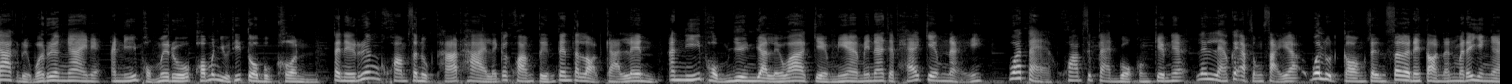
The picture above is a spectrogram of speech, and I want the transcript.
ยากหรือว่าเรื่องง่ายเนี่ย อันนี้ผมไม่รู้เพราะมันอยู่ที่ตัวบุคคล แต่ในเรื่องความสนุกท้าทายและก็ความตื่นเต้นตลอดการเล่น อันนี้ผมยืนยันเลยว่าเกมเนี้ยไม่น่าจะแพ้เกมไหน ว่าแต่ความ 18 บวกของเกมเนี้ยเล่นแล้วก็แอบสงสัยอะว่าหลุดกองเซนเซอร์ในตอนนั้นมาได้ยังไง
